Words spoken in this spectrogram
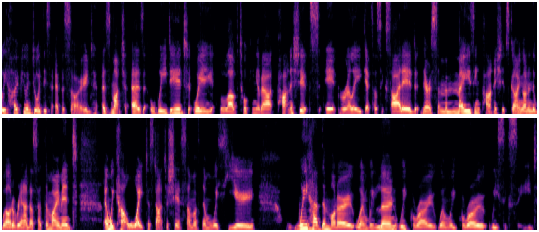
We hope you enjoyed this episode as much as we did. We love talking about partnerships. It really gets us excited. There are some amazing partnerships going on in the world around us at the moment, and we can't wait to start to share some of them with you we have the motto when we learn, we grow, when we grow, we succeed.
